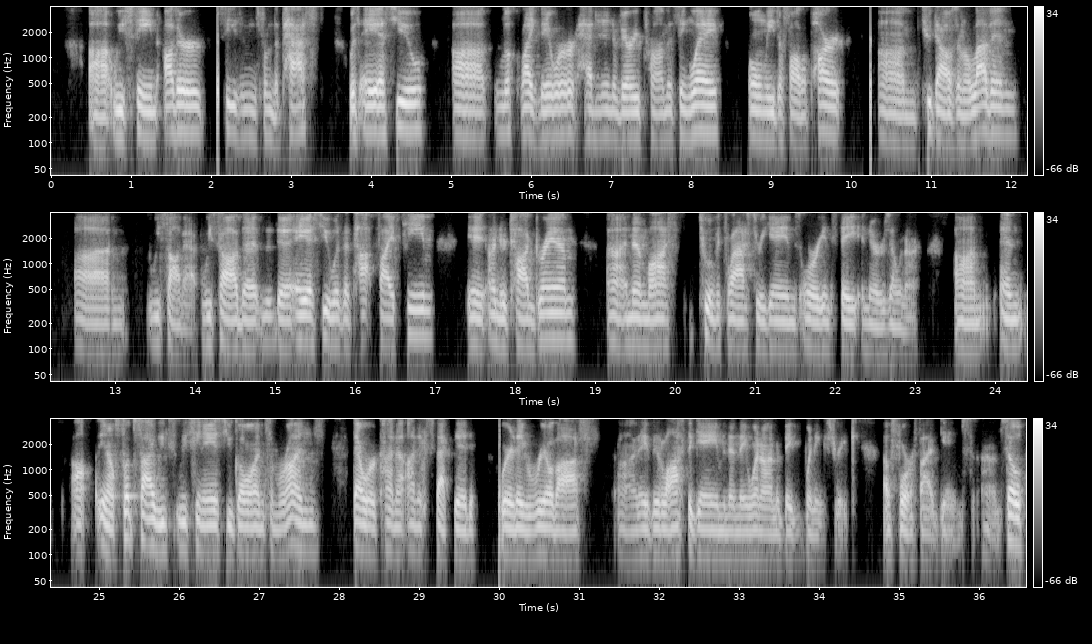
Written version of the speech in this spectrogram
Uh, we've seen other seasons from the past with ASU uh, look like they were headed in a very promising way, only to fall apart. Um, 2011, um, we saw that. We saw the the ASU was a top five team in, under Todd Graham, uh, and then lost two of its last three games, Oregon State and Arizona. Um, and uh, you know, flip side, we've we've seen ASU go on some runs that were kind of unexpected, where they reeled off. Uh, they they lost the game and then they went on a big winning streak of four or five games. Um, so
